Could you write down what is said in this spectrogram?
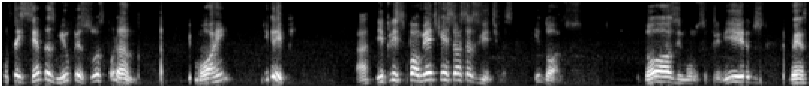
são 600 mil pessoas por ano que morrem de gripe. Tá? E principalmente quem são essas vítimas? Idosos. Idosos, imunossuprimidos, doenças,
